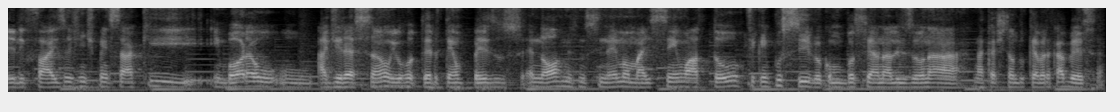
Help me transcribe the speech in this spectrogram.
ele faz a gente pensar que, embora o, o, a direção e o roteiro tenham pesos enormes no cinema, mas sem o ator fica impossível, como você analisou na, na questão do quebra-cabeça.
